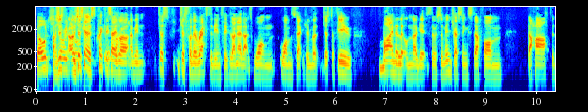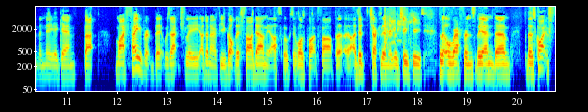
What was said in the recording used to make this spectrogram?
Bold I was just, story I was just going to quickly say as well. I mean, just just for the rest of the interview, because I know that's one one section, but just a few minor little nuggets. There was some interesting stuff on the heart and the knee again, but my favourite bit was actually I don't know if you got this far down the article because it was quite far, but I did chuck it in as a cheeky little reference at the end. Um, but there was quite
